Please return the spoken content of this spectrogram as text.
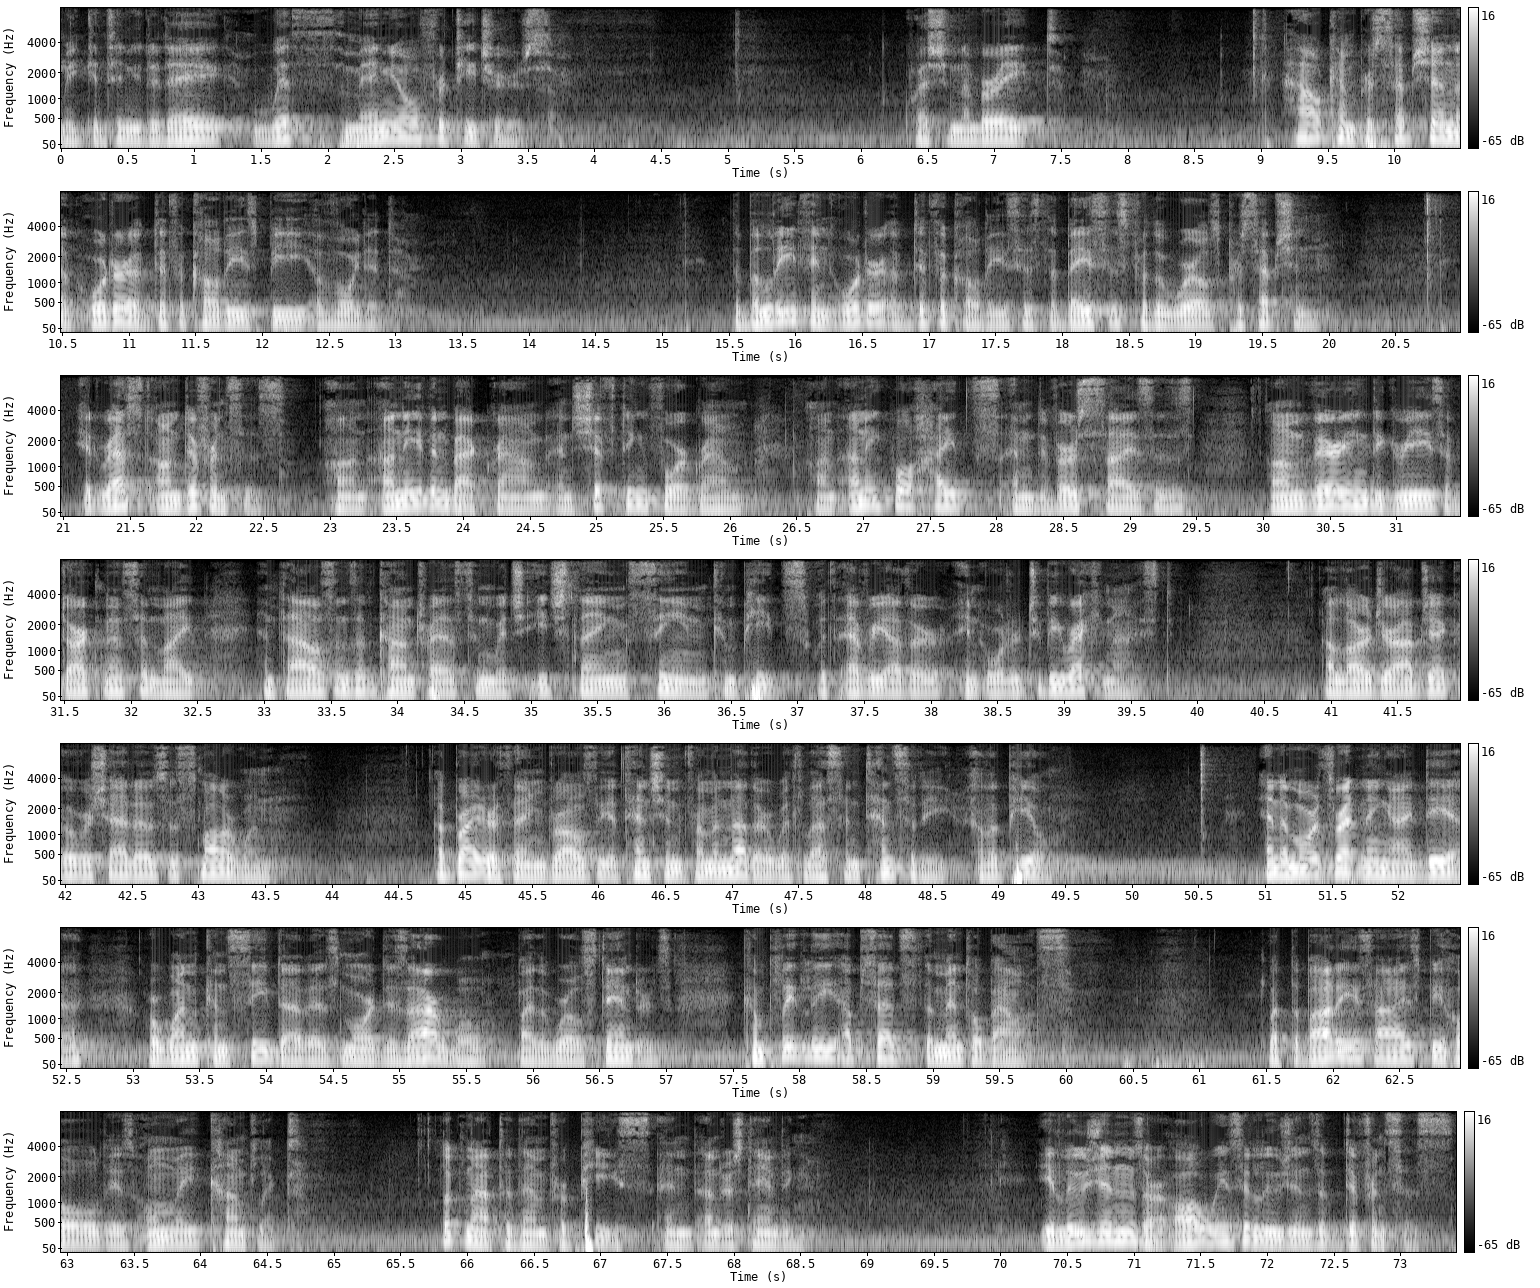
We continue today with the Manual for Teachers. Question number eight. How can perception of order of difficulties be avoided? The belief in order of difficulties is the basis for the world's perception. It rests on differences, on uneven background and shifting foreground, on unequal heights and diverse sizes, on varying degrees of darkness and light, and thousands of contrasts in which each thing seen competes with every other in order to be recognized. A larger object overshadows a smaller one. A brighter thing draws the attention from another with less intensity of appeal. And a more threatening idea, or one conceived of as more desirable by the world's standards, completely upsets the mental balance. What the body's eyes behold is only conflict. Look not to them for peace and understanding. Illusions are always illusions of differences.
